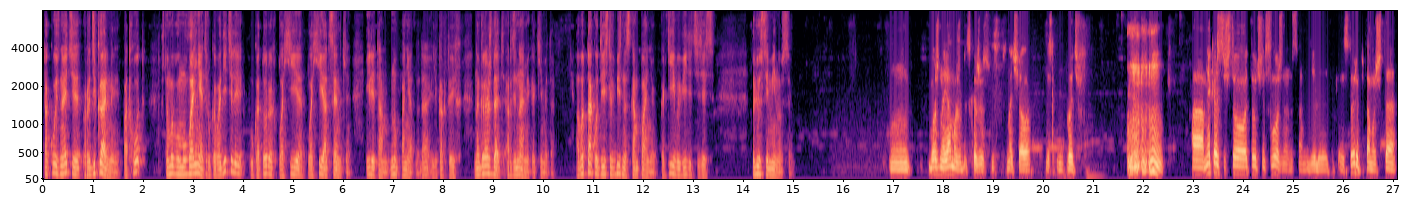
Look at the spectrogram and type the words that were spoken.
такой, знаете, радикальный подход, что мы будем увольнять руководителей, у которых плохие, плохие оценки. Или там, ну, понятно, да, или как-то их награждать орденами какими-то. А вот так вот, если в бизнес-компанию, какие вы видите здесь плюсы и минусы? Можно я, может быть, скажу сначала, если не против. а, мне кажется, что это очень сложная, на самом деле, такая история, потому что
